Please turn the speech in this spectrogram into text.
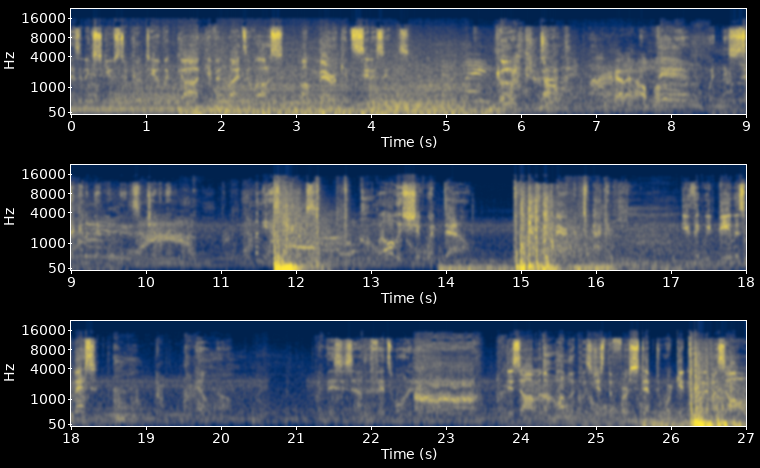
as an excuse to curtail the God-given rights of us, American citizens. Gun control. Gotta help them. There went the Second Amendment, ladies and gentlemen. Let me ask you this. When all this shit went down, every American was packing heat. Do you think we'd be in this mess? Hell no. But this is how the feds wanted it. Disarming the public was just the first step toward getting rid of us all.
